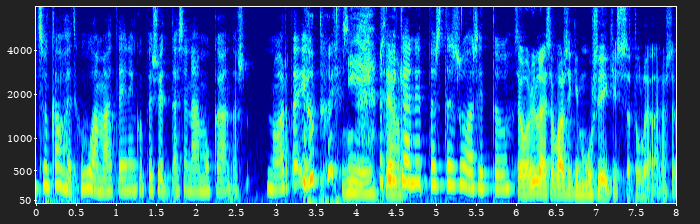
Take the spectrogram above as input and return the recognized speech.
Se on kauheat, kun huomaa, että ei niin kuin pysyttäisi enää mukaan tuossa nuorten jutuissa. Niin, se Mikä on... nyt tästä suosittuu? Se on yleensä varsinkin musiikissa tulee aina se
